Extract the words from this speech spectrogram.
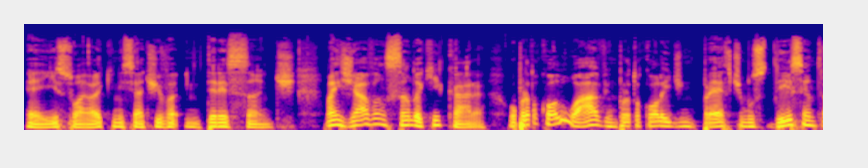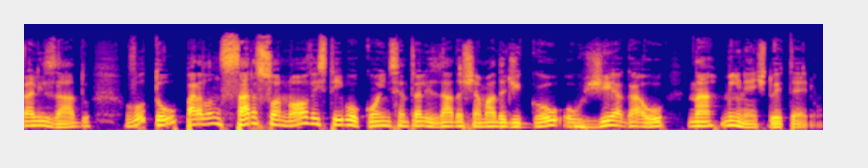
É isso, olha que iniciativa interessante. Mas já avançando aqui, cara, o protocolo AVE, um protocolo de empréstimos descentralizado, votou para lançar a sua nova stablecoin descentralizada chamada de GO ou GHO na mainnet do Ethereum.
